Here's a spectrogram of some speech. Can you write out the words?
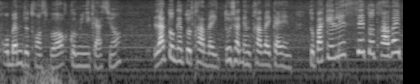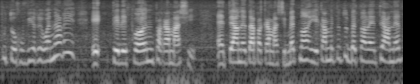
problème de transport, communication. Là, tu as ton travail, tu as un travail Tu n'as pas laisser ton travail pour te revirer Wanari. Et téléphone, marcher. internet a pa ka mache. Metnan, ye ka mette tout bet an l'internet,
